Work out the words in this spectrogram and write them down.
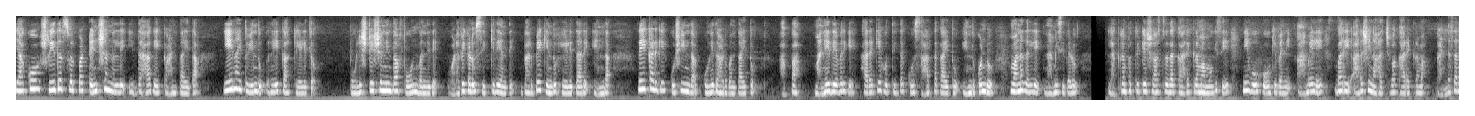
ಯಾಕೋ ಶ್ರೀಧರ್ ಸ್ವಲ್ಪ ಟೆನ್ಷನ್ನಲ್ಲಿ ಇದ್ದ ಹಾಗೆ ಕಾಣ್ತಾ ಇದ್ದ. ಏನಾಯಿತು ಎಂದು ರೇಖಾ ಕೇಳಿದ್ಲು. ಪೊಲೀಸ್ ಸ್ಟೇಷನ್ನಿಂದ ಫೋನ್ ಬಂದಿದೆ. ಒಡವೆಗಳು ಸಿಕ್ಕಿದೆಯಂತೆ, ಬರಬೇಕೆಂದು ಹೇಳಿದ್ದಾರೆ ಎಂದ. ರೇಖಾಳಿಗೆ ಖುಷಿಯಿಂದ ಕುಣಿದಾಡುವಂತಾಯಿತು. ಅಪ್ಪ, ಮನೆ ದೇವರಿಗೆ ಹರಕೆ ಹೊತ್ತಿದ್ದಕ್ಕೂ ಸಾರ್ಥಕಾಯಿತು ಎಂದುಕೊಂಡು ಮನದಲ್ಲಿ ನಮಿಸಿದಳು. ಲಗ್ನ ಪತ್ರಿಕೆ ಶಾಸ್ತ್ರದ ಕಾರ್ಯಕ್ರಮ ಮುಗಿಸಿ ನೀವು ಹೋಗಿ ಬನ್ನಿ. ಆಮೇಲೆ ಬರೀ ಅರಶಿನ ಹಚ್ಚುವ ಕಾರ್ಯಕ್ರಮ. ಗಂಡಸರ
